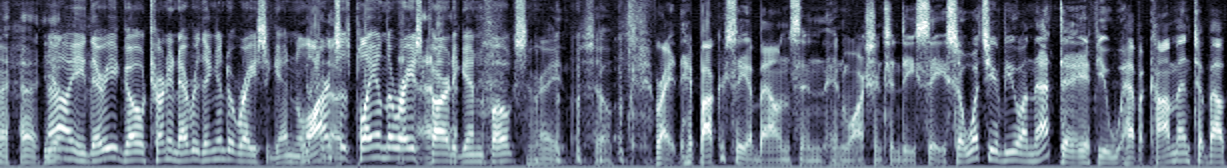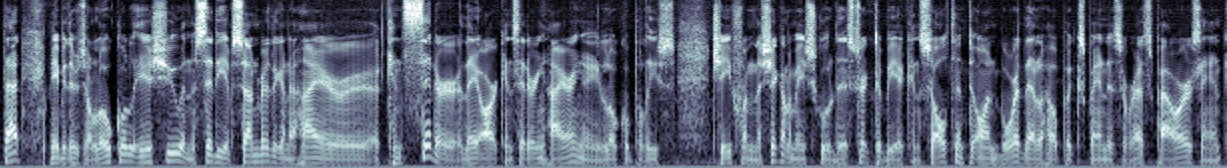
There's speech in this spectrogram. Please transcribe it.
Oh, Yeah. y- there you go, turning everything into race again. Lawrence no. is playing the race card again, folks. Right. So, right. Hypocrisy abounds in, in Washington, D.C. So, what's your view on that? Uh, if you have a comment about that, maybe there's a local issue in the city of Sunbury. They're going to hire, uh, consider, they are considering hiring a local police chief from the Shikellamy School District to be a consultant on board. That'll help expand his arrest powers and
